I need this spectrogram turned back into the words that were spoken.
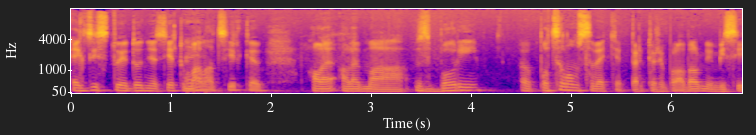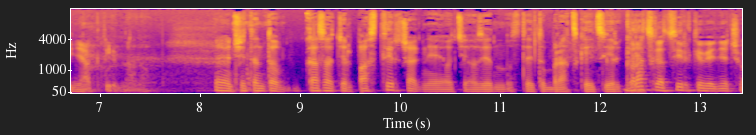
existuje, dodnes je tu hey. malá církev, ale, ale má zbory e, po celom svete, pretože bola veľmi misijne aktívna. No. Neviem, či tento kazateľ Pastýrčak nie je odtiaľ z, jedno, z tejto bratskej církve. Bratská církev je niečo...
